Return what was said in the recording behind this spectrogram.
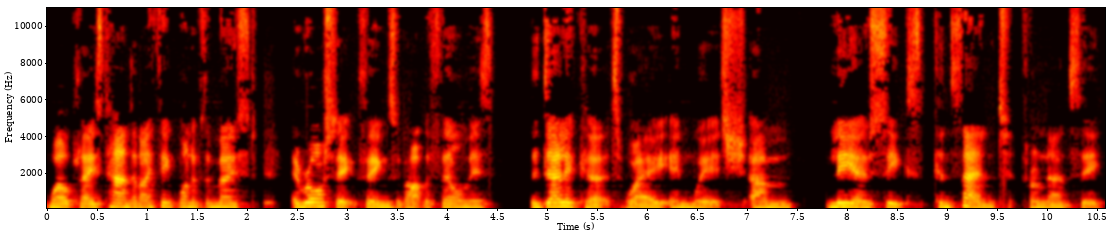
well placed hand. And I think one of the most erotic things about the film is the delicate way in which um, Leo seeks consent from Nancy.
